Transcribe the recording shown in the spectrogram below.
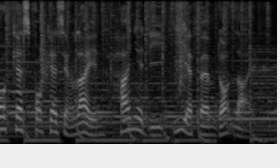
podcast-podcast yang lain hanya di efm.live.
